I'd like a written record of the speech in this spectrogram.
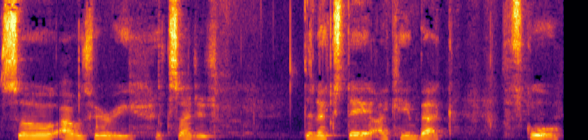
So I was very excited. The next day I came back to school.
